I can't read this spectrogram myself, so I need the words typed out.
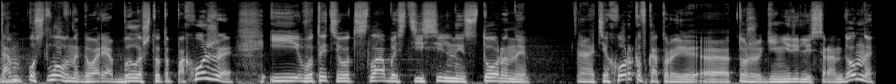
Там, условно говоря, было что-то похожее, и вот эти вот слабости и сильные стороны тех орков, которые э, тоже генерились рандомно,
